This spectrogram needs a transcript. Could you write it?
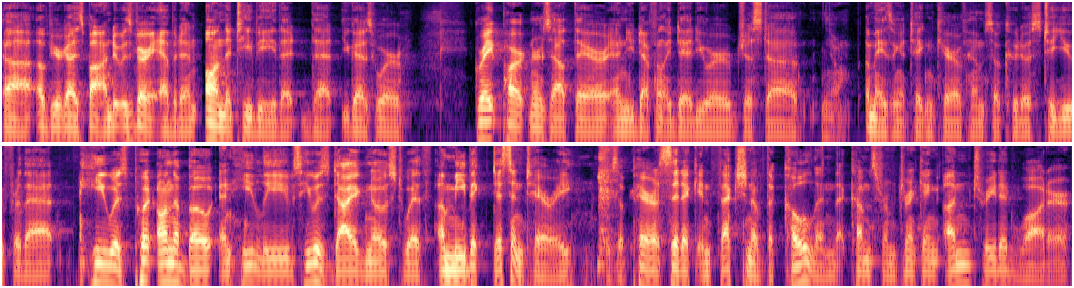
uh, of your guys' bond. It was very evident on the TV that that you guys were great partners out there, and you definitely did. You were just, uh, you know, amazing at taking care of him. So kudos to you for that. He was put on the boat, and he leaves. He was diagnosed with amoebic dysentery, which is a parasitic infection of the colon that comes from drinking untreated water.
